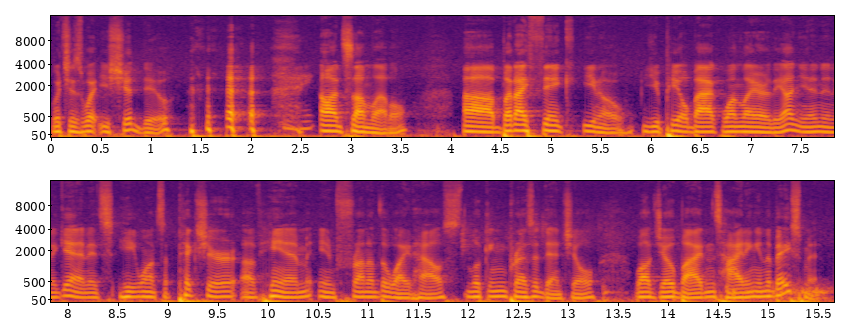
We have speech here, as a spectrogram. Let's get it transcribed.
which is what you should do Right. on some level. Uh, but I think you know you peel back one layer of the onion, and again, it's he wants a picture of him in front of the White House, looking presidential, while Joe Biden's hiding in the basement.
